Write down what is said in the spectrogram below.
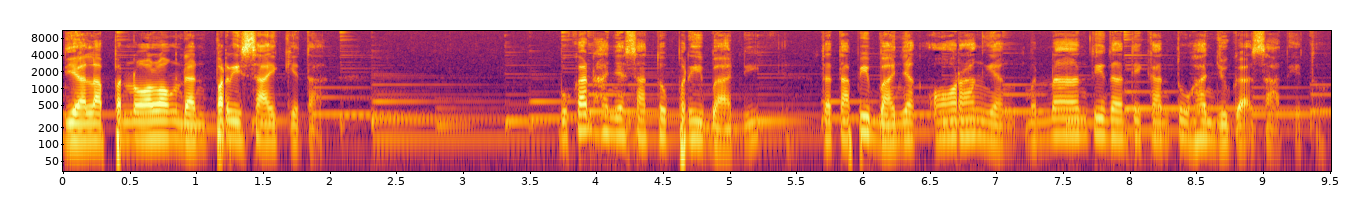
dialah penolong dan perisai kita. Bukan hanya satu pribadi, tetapi banyak orang yang menanti-nantikan Tuhan juga saat itu.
